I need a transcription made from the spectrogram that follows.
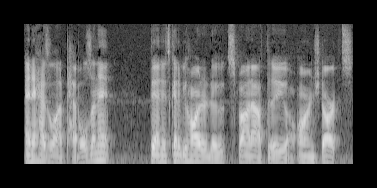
and it has a lot of pebbles in it, then it's going to be harder to spot out the orange darts.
